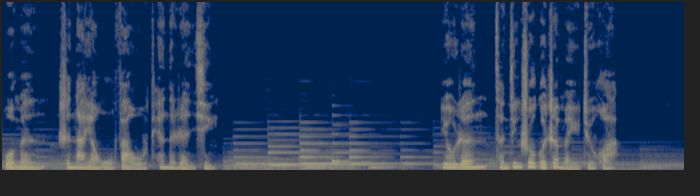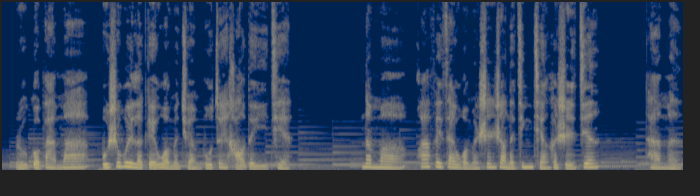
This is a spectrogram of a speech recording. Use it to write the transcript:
我们是那样无法无天的任性。有人曾经说过这么一句话：“如果爸妈不是为了给我们全部最好的一切，那么花费在我们身上的金钱和时间，他们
